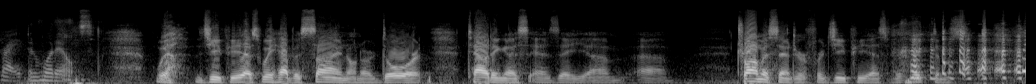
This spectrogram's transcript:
Right. And what else? Well, the GPS, we have a sign on our door touting us as a um, um, trauma center for GPS victims. We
